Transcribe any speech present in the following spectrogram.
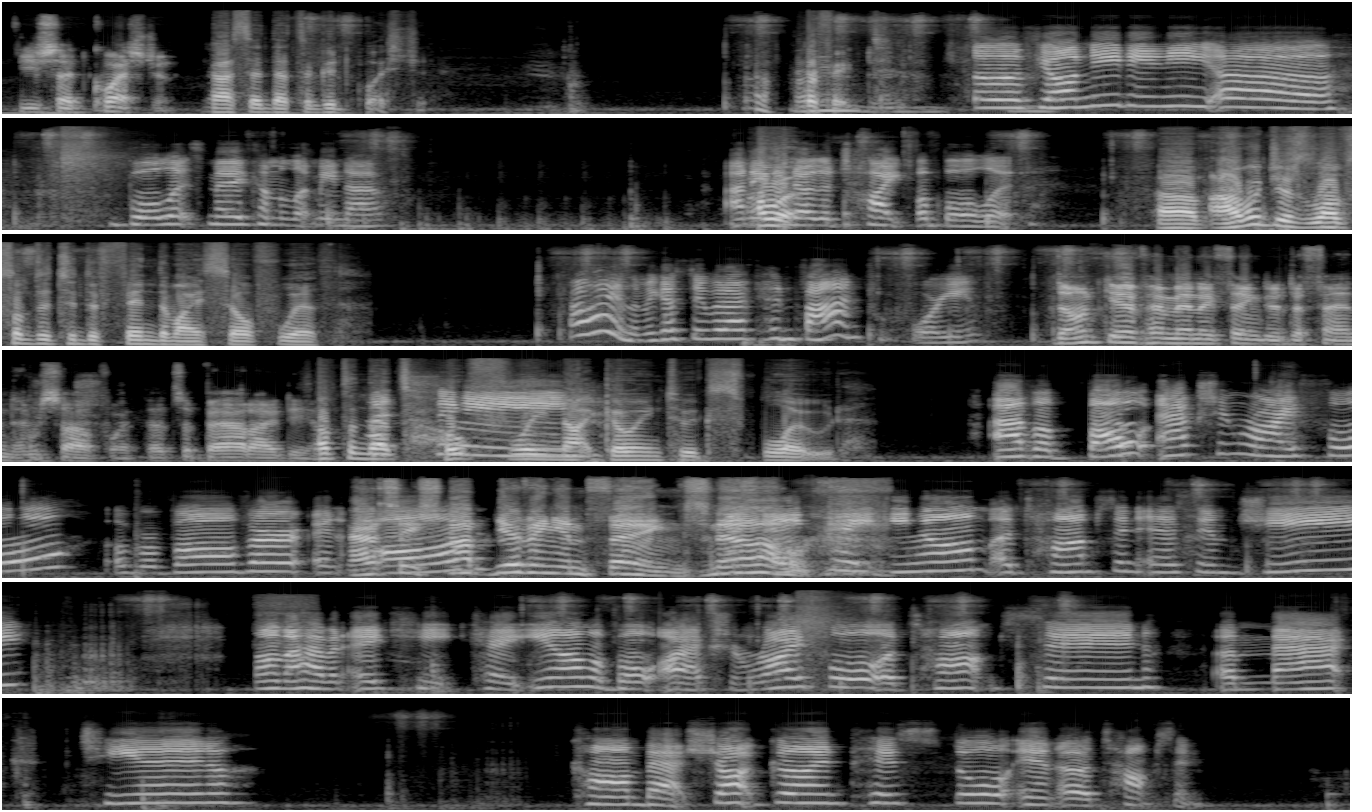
You said question. I said that's a good question. Oh, perfect. So if y'all need any uh bullets made, come and let me know. I need Oh, to know the type of bullet. Um, I would just love something to defend myself with. Oh hey, let me go see what I can find for you. Don't give him anything to defend himself with. That's a bad idea. Something that's Let's hopefully see. not going to explode. I have a bolt action rifle, a revolver, an Cassie, AUG, stop giving him things. No. an No. AKM, a Thompson SMG. Um, I have an AKM, a bolt action rifle, a Thompson, a Mac 10, combat shotgun, pistol, and a Thompson.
